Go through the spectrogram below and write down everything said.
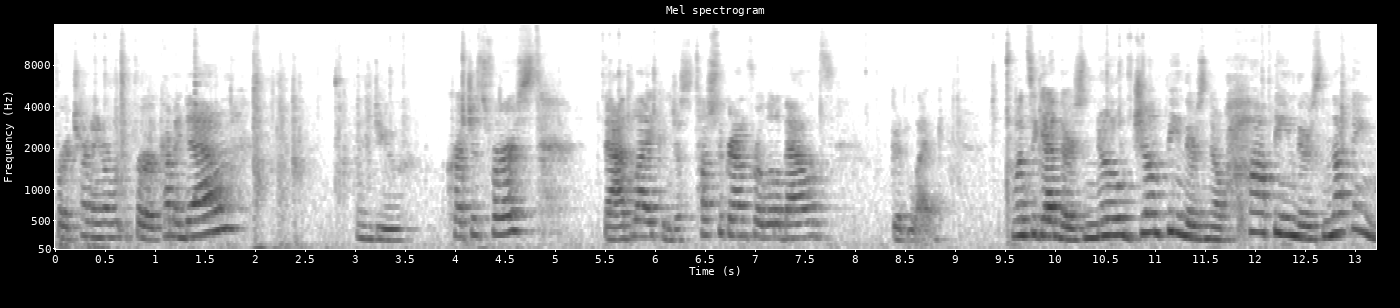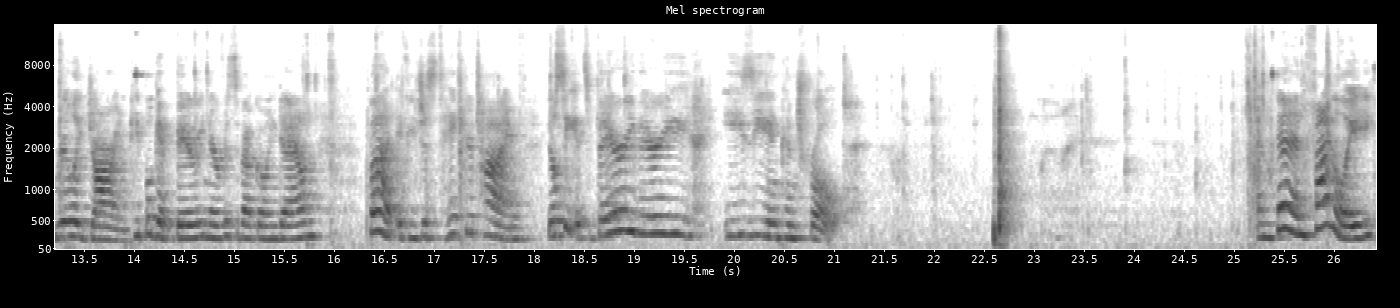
for turning for coming down and do crutches first bad leg and just touch the ground for a little balance good leg once again there's no jumping there's no hopping there's nothing really jarring people get very nervous about going down but if you just take your time you'll see it's very very easy and controlled and then finally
